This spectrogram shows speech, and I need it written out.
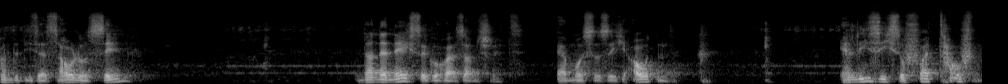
konnte dieser Saulus sehen. Und dann der nächste Gehorsamschritt. Er musste sich outen. Er ließ sich sofort taufen.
